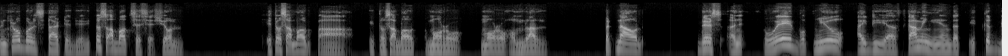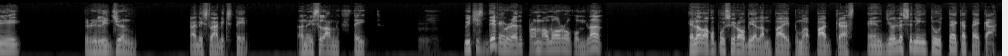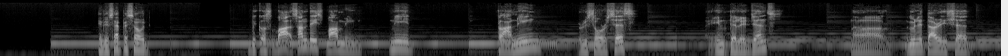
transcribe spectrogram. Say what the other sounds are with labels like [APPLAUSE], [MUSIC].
When trouble started, it was about secession. It was about uh, it was about Moro Moro homeland. But now there's a wave of new ideas coming in that it could be religion, An Islamic State. an Islamic state, which is different from a Moro homeland. Hello, ako po si Robbie Alampay, Puma Podcast, and you're listening to Teka Teka. In this episode, because ba- Sunday's bombing need planning, resources, intelligence. Uh, military said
